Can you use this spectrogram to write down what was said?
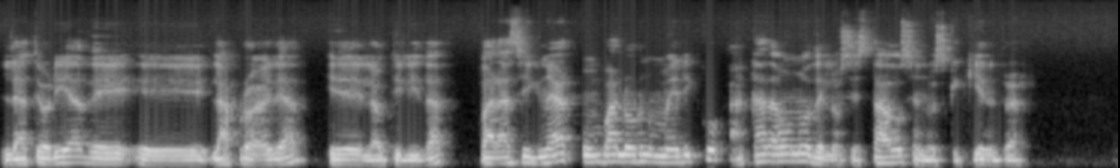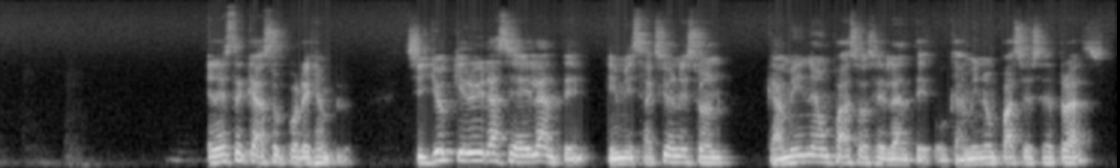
la teoría de eh, la probabilidad y de la utilidad para asignar un valor numérico a cada uno de los estados en los que quiere entrar. En este caso, por ejemplo, si yo quiero ir hacia adelante y mis acciones son camina un paso hacia adelante o camina un paso hacia atrás,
